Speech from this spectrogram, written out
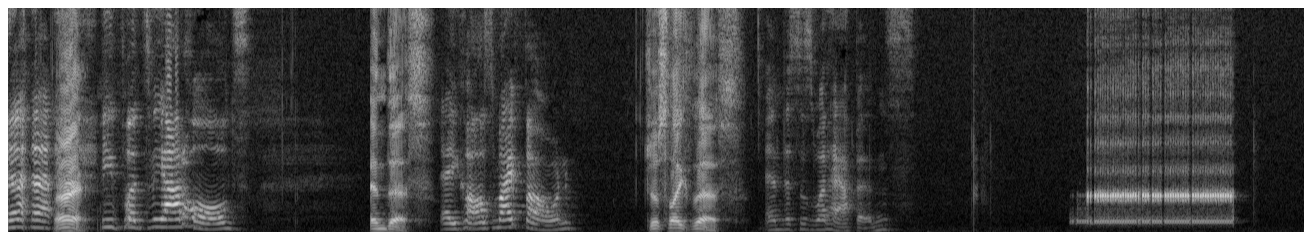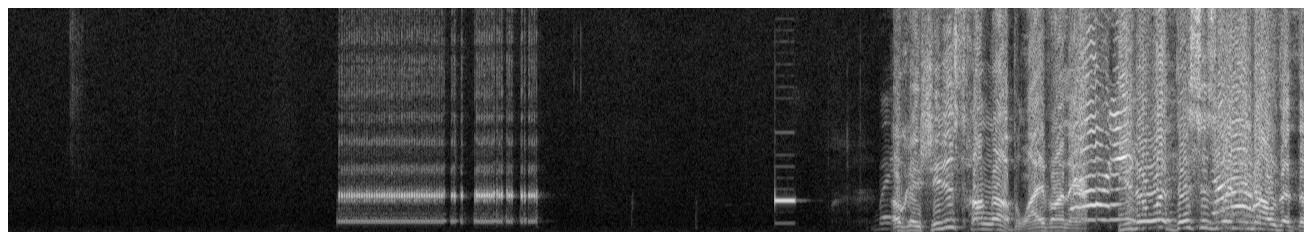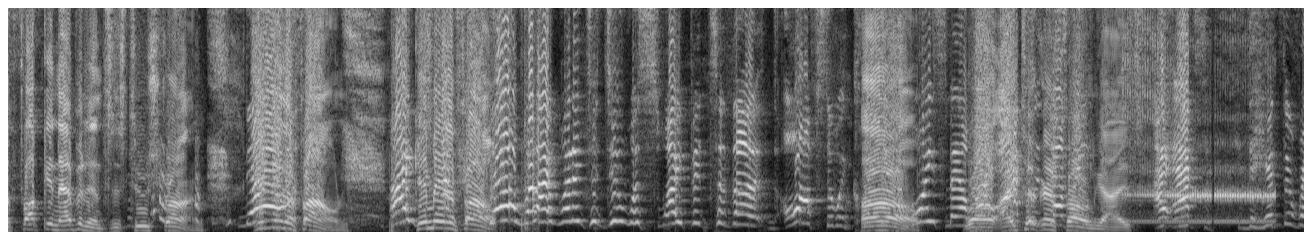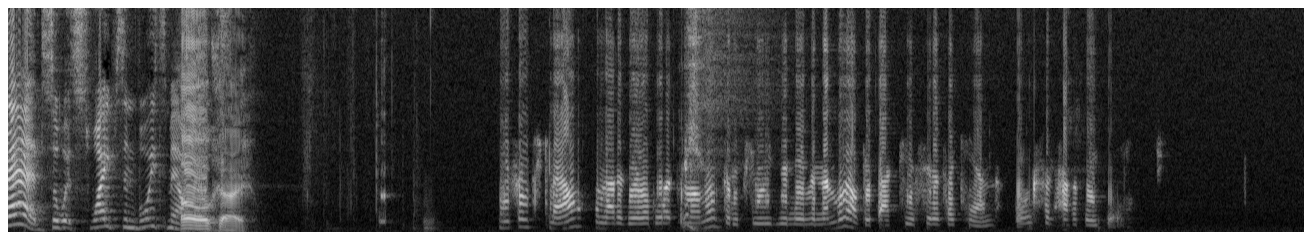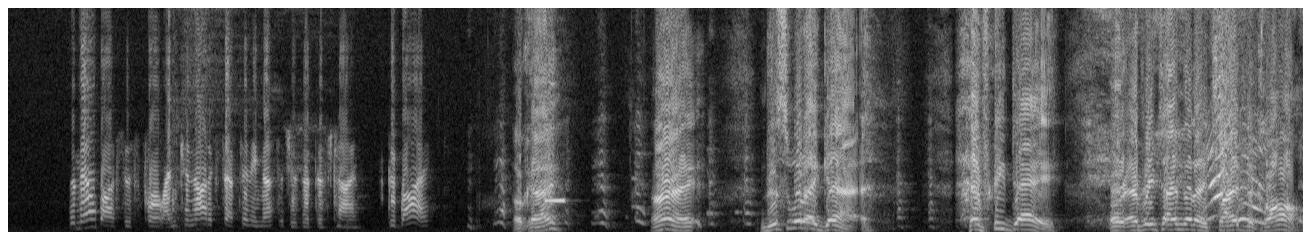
right. He puts me on hold And this, and he calls my phone, just like this. and this is what happens. Wait. Okay, she just hung up live on air. You know what? This is when you know that the fucking evidence is too strong. Give me the phone. I Give me the phone. No, what I wanted to do was swipe it to the off so it clicked Oh. the voicemail. but Well, I took her phone, guys. I accidentally hit the red so it swipes in voicemail. Oh, okay. You've reached Mel. I'm not available at the moment, but if you leave your name and number, I'll get back to you as soon as I can. Thanks and have a great day. The mailbox is full and cannot accept any messages at this time. Goodbye. Okay? All right. This is what I get every day or every time that I tried to call.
